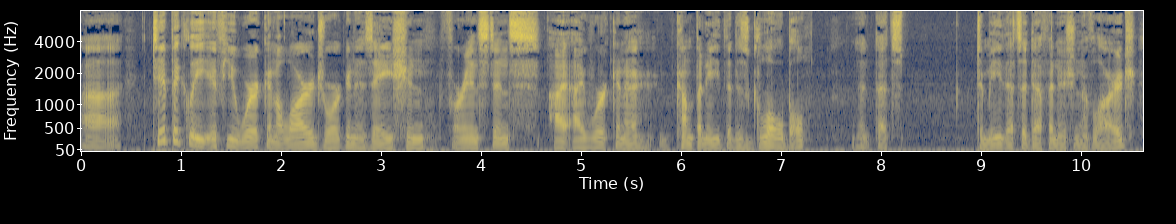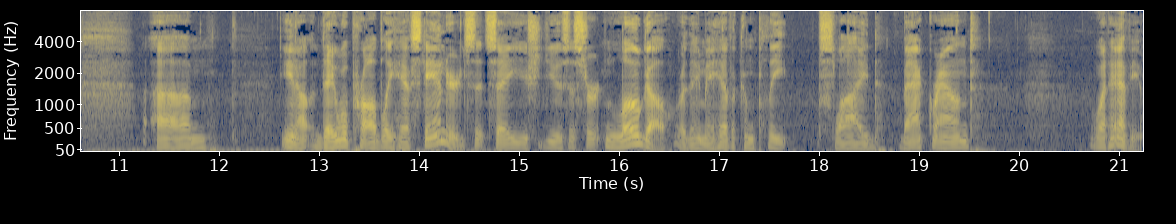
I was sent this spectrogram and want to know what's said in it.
Uh, typically, if you work in a large organization, for instance, I, I work in a company that is global. That's to me, that's a definition of large. Um, you know, they will probably have standards that say you should use a certain logo, or they may have a complete slide background, what have you.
